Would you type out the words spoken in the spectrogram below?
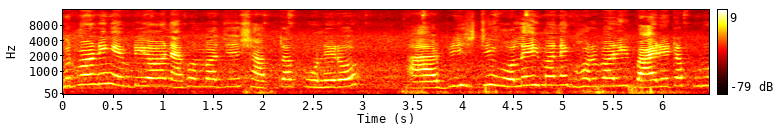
গুড মর্নিং এভরিওয়ান এখন বাজে সাতটা পনেরো। আর বৃষ্টি হলেই মানে ঘর বাড়ি বাইরেটা পুরো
